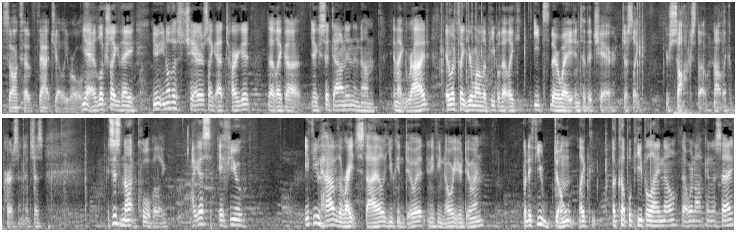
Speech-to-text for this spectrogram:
socks have fat jelly rolls. Yeah, it looks like they. You you know those chairs like at Target that like uh like sit down in and um and like ride. It looks like you're one of the people that like eats their way into the chair, just like your socks though, not like a person. It's just it's just not cool. But like, I guess if you if you have the right style, you can do it, and if you know what you're doing. But if you don't, like a couple people I know that we're not gonna say,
